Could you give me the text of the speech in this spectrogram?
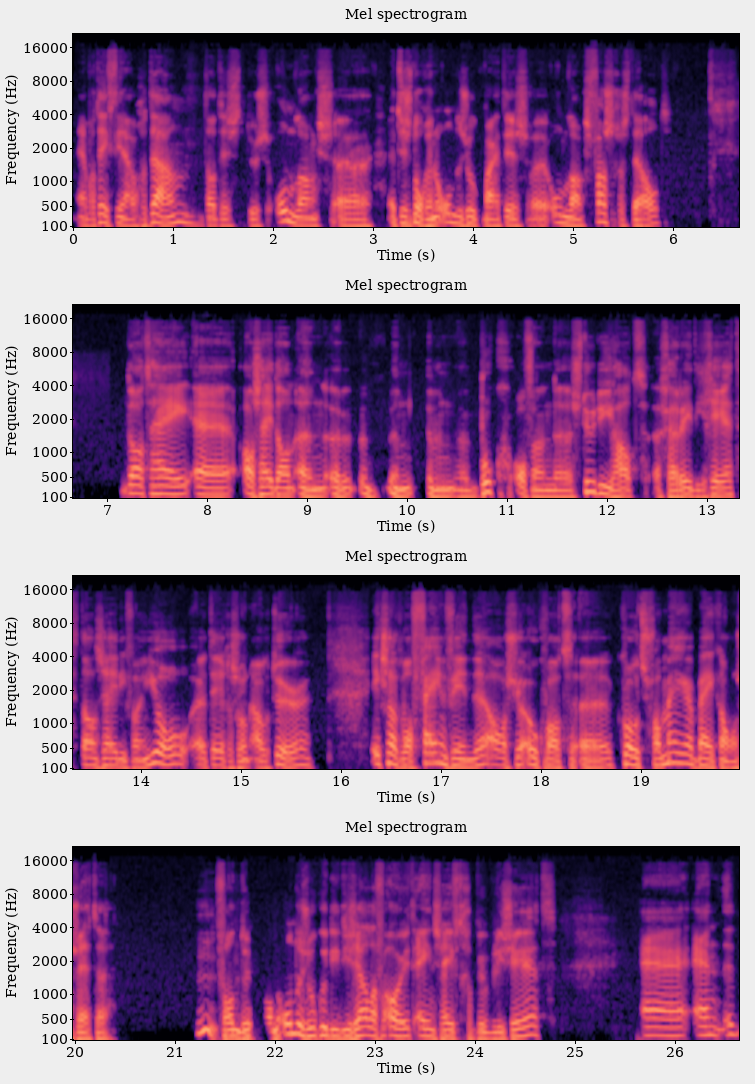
En wat heeft hij nou gedaan? Dat is dus onlangs, eh, het is nog in onderzoek, maar het is eh, onlangs vastgesteld. Dat hij, eh, als hij dan een, een, een, een boek of een studie had geredigeerd, dan zei hij van, joh, tegen zo'n auteur, ik zou het wel fijn vinden als je ook wat quotes van mij erbij kan zetten. Hmm. Van, de, van onderzoeken die hij zelf ooit eens heeft gepubliceerd. Eh, en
